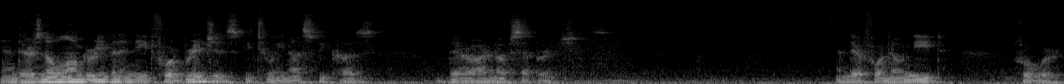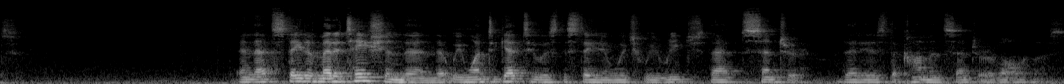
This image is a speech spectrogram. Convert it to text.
And there's no longer even a need for bridges between us because there are no separations. And therefore, no need for words. And that state of meditation, then, that we want to get to is the state in which we reach that center that is the common center of all of us.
